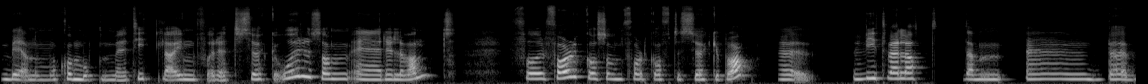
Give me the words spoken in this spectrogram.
be om å komme opp med titler innenfor et søkeord som er relevant for folk, og som folk ofte søker på. Vit vel at de uh,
